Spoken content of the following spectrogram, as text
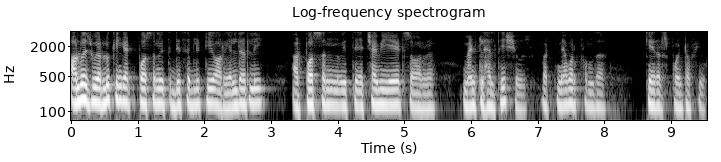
Always we are looking at person with disability or elderly or person with HIV AIDS or mental health issues, but never from the carer's point of view.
